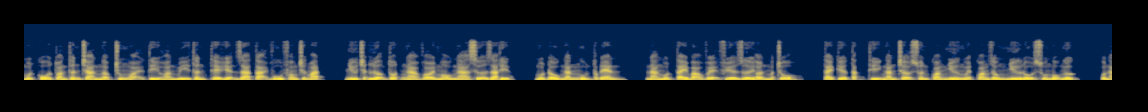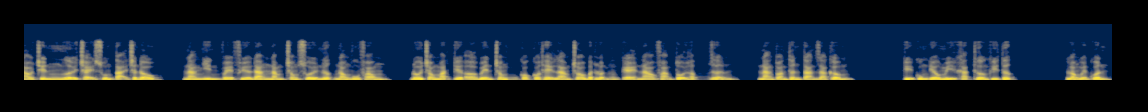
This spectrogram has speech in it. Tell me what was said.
Một cỗ toàn thân tràn ngập trung ngoại tỷ hoàn mỹ thân thể hiện ra tại vu phong trước mắt, như chất lượng tốt ngà voi màu ngà sữa da thịt, một đầu ngắn ngủn tóc đen, nàng một tay bảo vệ phía dưới ẩn mật chỗ, tay kia tắc thì ngăn trở xuân quang như nguyệt quang giống như đổ xuống bộ ngực, quần áo trên người chạy xuống tại chân đầu, nàng nhìn về phía đang nằm trong suối nước nóng vu phong, đôi trong mắt kia ở bên trong có có thể làm cho bất luận kẻ nào phạm tội hấp dẫn, nàng toàn thân tản ra cấm. Kỵ cùng yêu mị khác thường khí tức. Long nguyện quân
